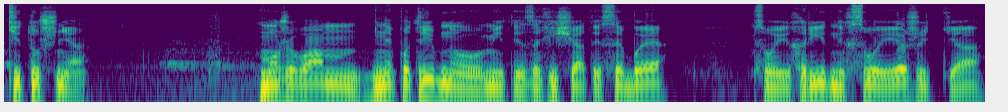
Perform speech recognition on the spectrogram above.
Тітушня. Може, вам не потрібно вміти захищати себе, своїх рідних, своє життя,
